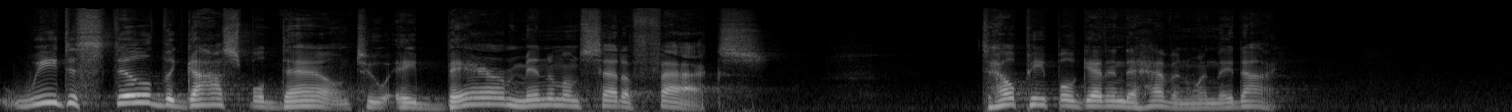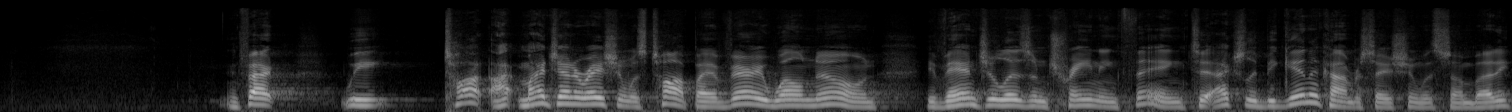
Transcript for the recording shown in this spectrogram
we distilled the gospel down to a bare minimum set of facts to help people get into heaven when they die. In fact, we taught, my generation was taught by a very well known evangelism training thing to actually begin a conversation with somebody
